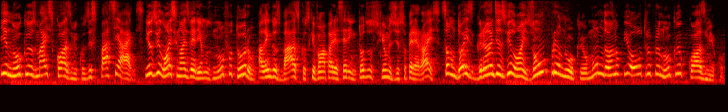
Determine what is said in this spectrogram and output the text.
e núcleos mais cósmicos, espaciais. E os vilões que nós veríamos no futuro, além dos básicos que vão aparecer em todos os filmes de super-heróis, são dois grandes vilões, um pro núcleo mundano e outro pro núcleo cósmico.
